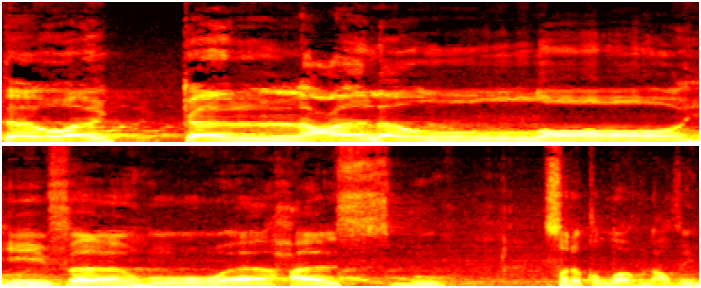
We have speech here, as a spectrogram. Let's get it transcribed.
يتوكل على الله فهو حسبه صدق الله العظيم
